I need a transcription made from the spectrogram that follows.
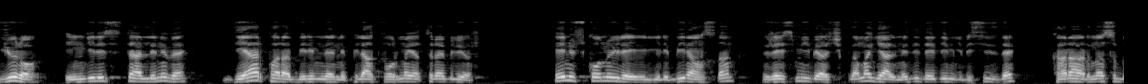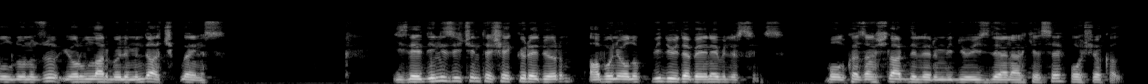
euro, İngiliz sterlini ve diğer para birimlerini platforma yatırabiliyor. Henüz konuyla ilgili Binance'dan resmi bir açıklama gelmedi. Dediğim gibi siz de kararı nasıl bulduğunuzu yorumlar bölümünde açıklayınız. İzlediğiniz için teşekkür ediyorum. Abone olup videoyu da beğenebilirsiniz. Bol kazançlar dilerim videoyu izleyen herkese. Hoşçakalın.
